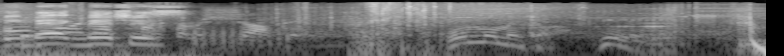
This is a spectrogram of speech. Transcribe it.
Be back, Going out for bitches. some shopping. Momento. Healing.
